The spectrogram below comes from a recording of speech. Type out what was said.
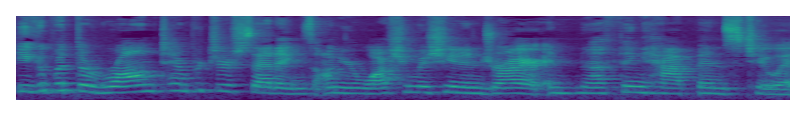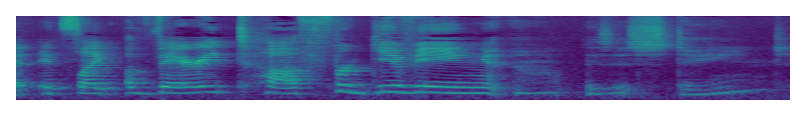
You could put the wrong temperature settings on your washing machine and dryer and nothing happens to it. It's like a very tough, forgiving, is it stained?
